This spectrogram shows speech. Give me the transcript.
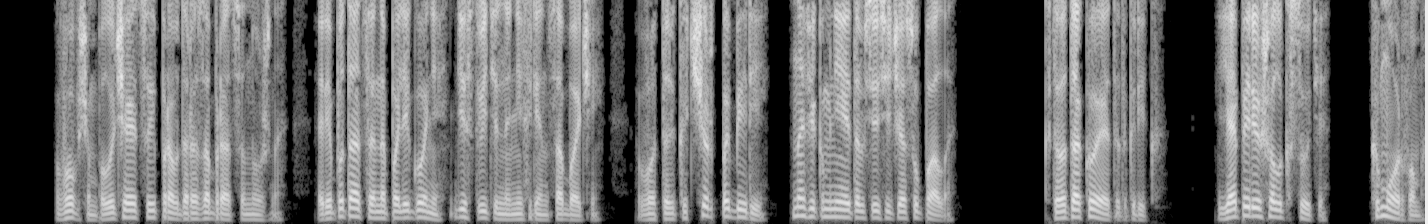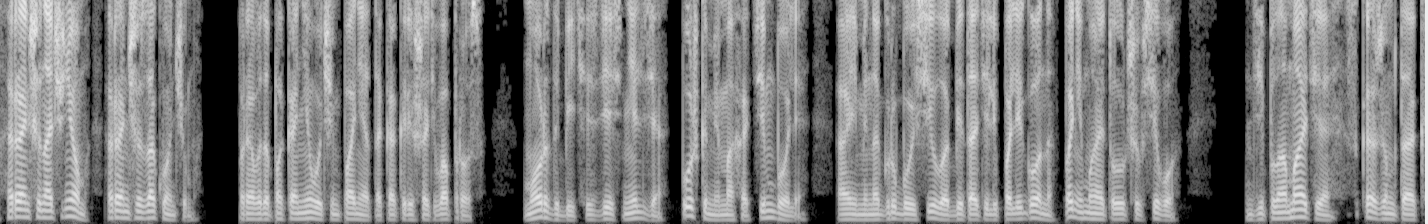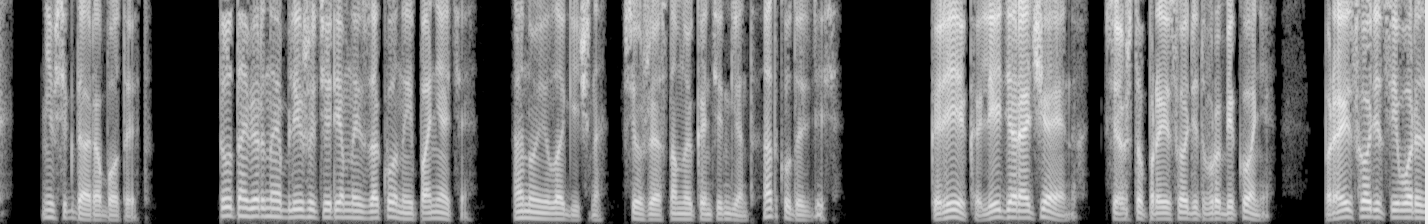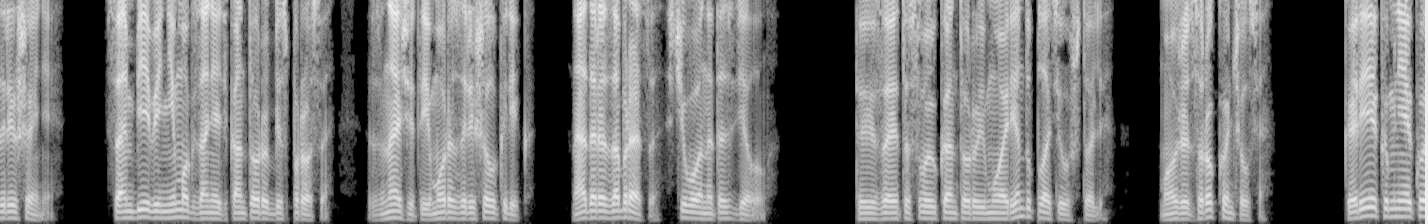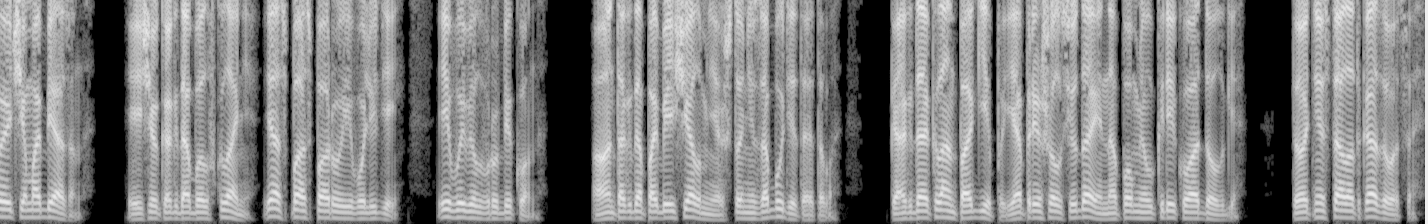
В общем, получается и правда разобраться нужно. Репутация на полигоне действительно не хрен собачий. Вот только черт побери, нафиг мне это все сейчас упало? Кто такой этот крик? Я перешел к сути. К морфам. Раньше начнем, раньше закончим. Правда, пока не очень понятно, как решать вопрос. Морды бить здесь нельзя, пушками махать тем более, а именно грубую силу обитатели полигона понимают лучше всего. Дипломатия, скажем так, не всегда работает. Тут, наверное, ближе тюремные законы и понятия. Оно и логично. Все же основной контингент. Откуда здесь? Крик, лидер отчаянных. Все, что происходит в Рубиконе, происходит с его разрешения. Сам Биви не мог занять контору без спроса, Значит, ему разрешил Крик. Надо разобраться, с чего он это сделал. Ты за эту свою контору ему аренду платил, что ли? Может, срок кончился? Крик мне кое-чем обязан. Еще когда был в клане, я спас пару его людей и вывел в Рубикон. Он тогда пообещал мне, что не забудет этого. Когда клан погиб, я пришел сюда и напомнил Крику о долге. Тот не стал отказываться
